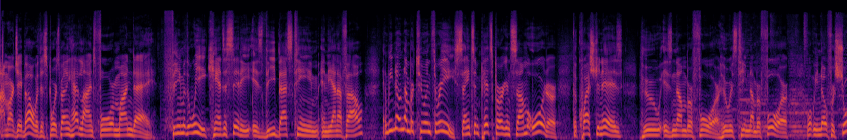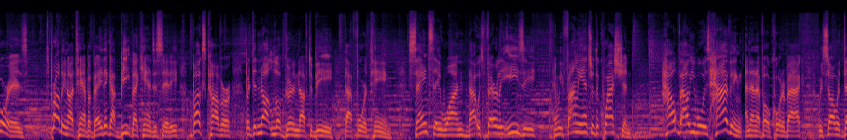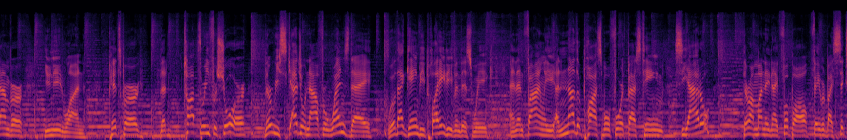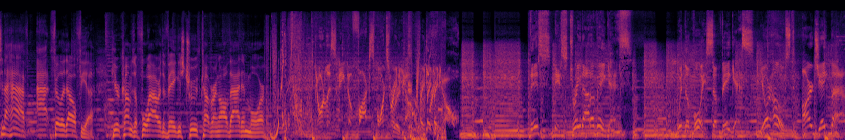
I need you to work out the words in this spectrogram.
I'm RJ Bell with the sports betting headlines for Monday. Theme of the week Kansas City is the best team in the NFL. And we know number two and three, Saints and Pittsburgh in some order. The question is, who is number four? Who is team number four? What we know for sure is it's probably not Tampa Bay. They got beat by Kansas City. Bucs cover, but did not look good enough to be that fourth team. Saints, they won. That was fairly easy. And we finally answered the question how valuable is having an NFL quarterback? We saw with Denver, you need one. Pittsburgh, the top three for sure. They're rescheduled now for Wednesday. Will that game be played even this week? And then finally, another possible fourth best team, Seattle. They're on Monday Night Football, favored by six and a half at Philadelphia. Here comes a full hour of the Vegas Truth covering all that and more. You're listening to Fox Sports Radio. Radio. This is Straight Out of Vegas. With the voice of Vegas, your host, RJ Bell.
